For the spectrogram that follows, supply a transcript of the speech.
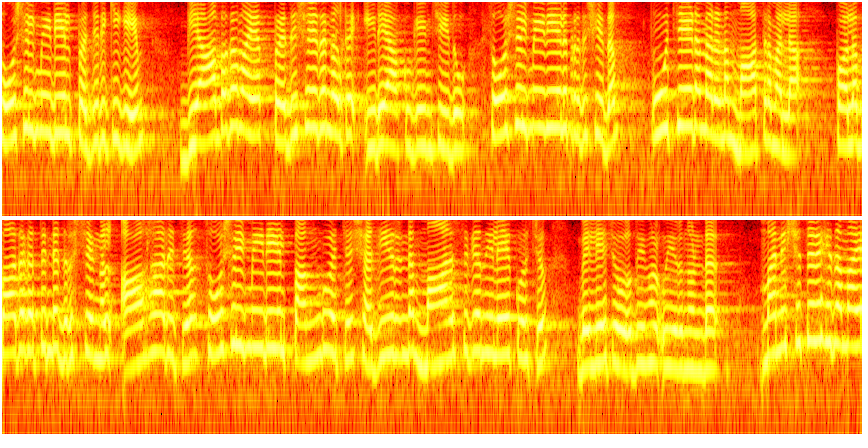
സോഷ്യൽ മീഡിയയിൽ പ്രചരിക്കുകയും വ്യാപകമായ പ്രതിഷേധങ്ങൾക്ക് ഇടയാക്കുകയും ചെയ്തു. സോഷ്യൽ മീഡിയയിലെ പ്രതിഷേധം പൂച്ചയുടെ മരണം മാത്രമല്ല കൊലപാതകത്തിന്റെ ദൃശ്യങ്ങൾ ആഹ്ലാദിച്ച് സോഷ്യൽ മീഡിയയിൽ പങ്കുവച്ച് ഷജീറിന്റെ മാനസിക നിലയെക്കുറിച്ചും വലിയ ചോദ്യങ്ങൾ ഉയരുന്നുണ്ട്. മനുഷ്യത്വരഹിതമായ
